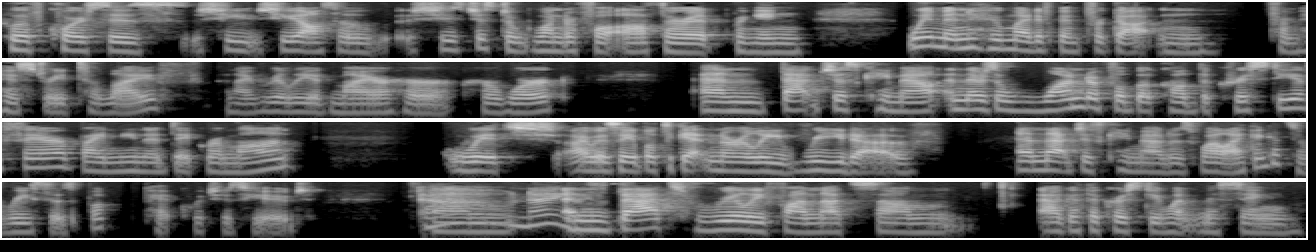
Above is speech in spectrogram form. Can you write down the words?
who of course is she she also she's just a wonderful author at bringing women who might have been forgotten from history to life, and I really admire her her work. And that just came out. And there's a wonderful book called The Christie Affair by Nina de Gramont, which I was able to get an early read of. And that just came out as well. I think it's a Reese's book pick, which is huge. Oh, um, nice. And that's really fun. That's um, Agatha Christie went missing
